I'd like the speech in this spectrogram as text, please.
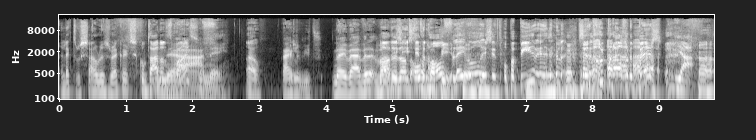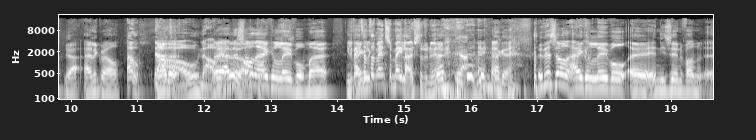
Electrosaurus Records. Komt daar dat ja, uit? nee. Oh. Eigenlijk niet. Nee, we, hebben, we hadden is, dat is dit op een half papier. label? Is dit op papier? is dit een goed verhaal voor de pers? Ja, Ja, eigenlijk wel. Oh, Ja, de- nou, nou, nou ja, het is wel een eigen label, maar jullie weten Eigenlijk- dat er mensen meeluisteren nu, hè? ja. Oké. het is wel een eigen label eh, in die zin van eh,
